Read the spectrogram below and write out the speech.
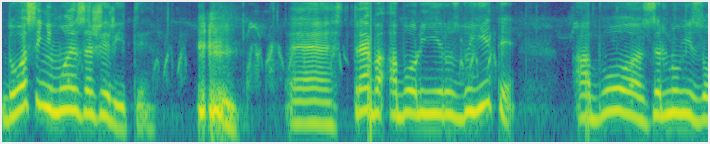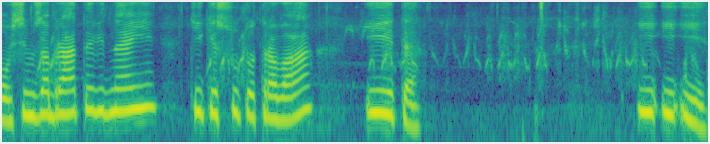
До осені може зажиріти. Е, Треба або її роздоїти, або зернові зовсім забрати від неї, тільки суто трава і те. І, і, і.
